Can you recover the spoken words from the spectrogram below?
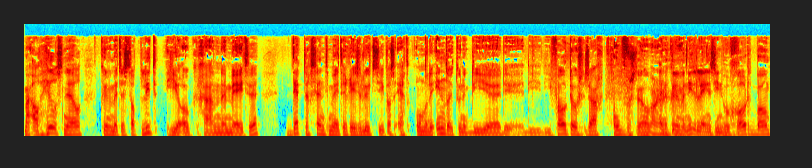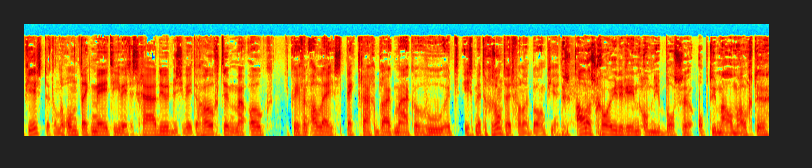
Maar al heel snel kunnen we met de satelliet hier ook gaan eh, meten. 30 centimeter resolutie. Ik was echt onder de indruk toen ik die, eh, die, die, die foto's zag. Onvoorstelbaar. En dan kunnen we niet alleen zien hoe groot het boompje is. Dan kan de omtrek meten, je weet de schaduw, dus je weet de hoogte. Maar ook je kun je van allerlei spectra gebruik maken hoe het is met de gezondheid van het boompje. Dus alles gooi je erin om die bossen optimaal omhoog te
